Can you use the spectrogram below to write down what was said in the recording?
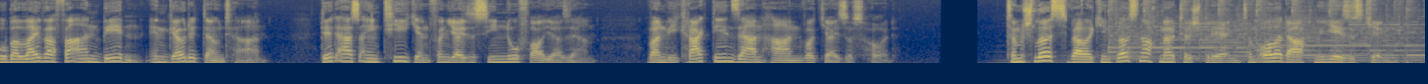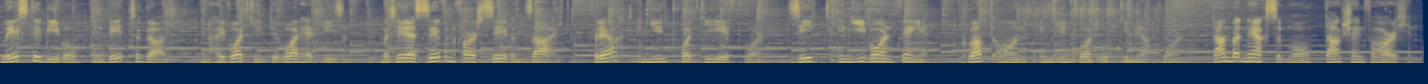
aber lieber für an beten und tun an. Dit ist ein Zeichen von Jesus Nachfolger sein, wenn wir krieg den sein haben, was Jesus hat. Zum Schluss will ich Ihnen bloß noch Mutter sprechen, zum Allerdach nur Jesus kicken. Lest die Bibel und bet zu Gott, und er wird Ihnen die Wahrheit wiesen. Matthäus 7, Vers 7 sagt, Frecht in jünt wird gejeft worden, siegt in je worden fingen, klappt an in jünt wird aufgemerkt worden. Dann wird nächstes Mal Dankeschön verharchen.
